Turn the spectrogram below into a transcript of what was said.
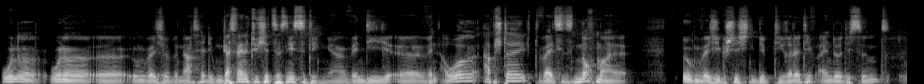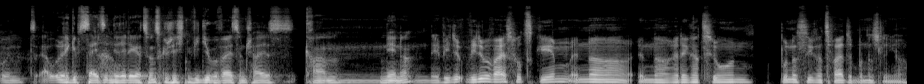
ohne, ohne äh, irgendwelche Benachteiligung. Das wäre natürlich jetzt das nächste Ding, ja. Wenn die, äh, wenn Aue absteigt, weil es jetzt nochmal irgendwelche Geschichten gibt, die relativ eindeutig sind und oder gibt es da jetzt in den Relegationsgeschichten Videobeweis und Scheiß Kram? Nee, ne? Nee, Video, Videobeweis wird's geben in der in der Relegation Bundesliga, zweite Bundesliga.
